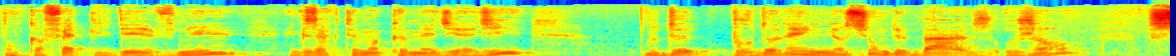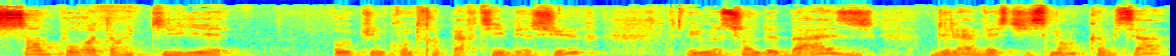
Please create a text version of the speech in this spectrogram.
Donc en fait l'idée est venue exactement comme Eddie a dit pour donner une notion de base aux gens sans pour autant qu'il y ait aucune contrepartie, bien sûr, une notion de base de l'investissement, comme ça,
